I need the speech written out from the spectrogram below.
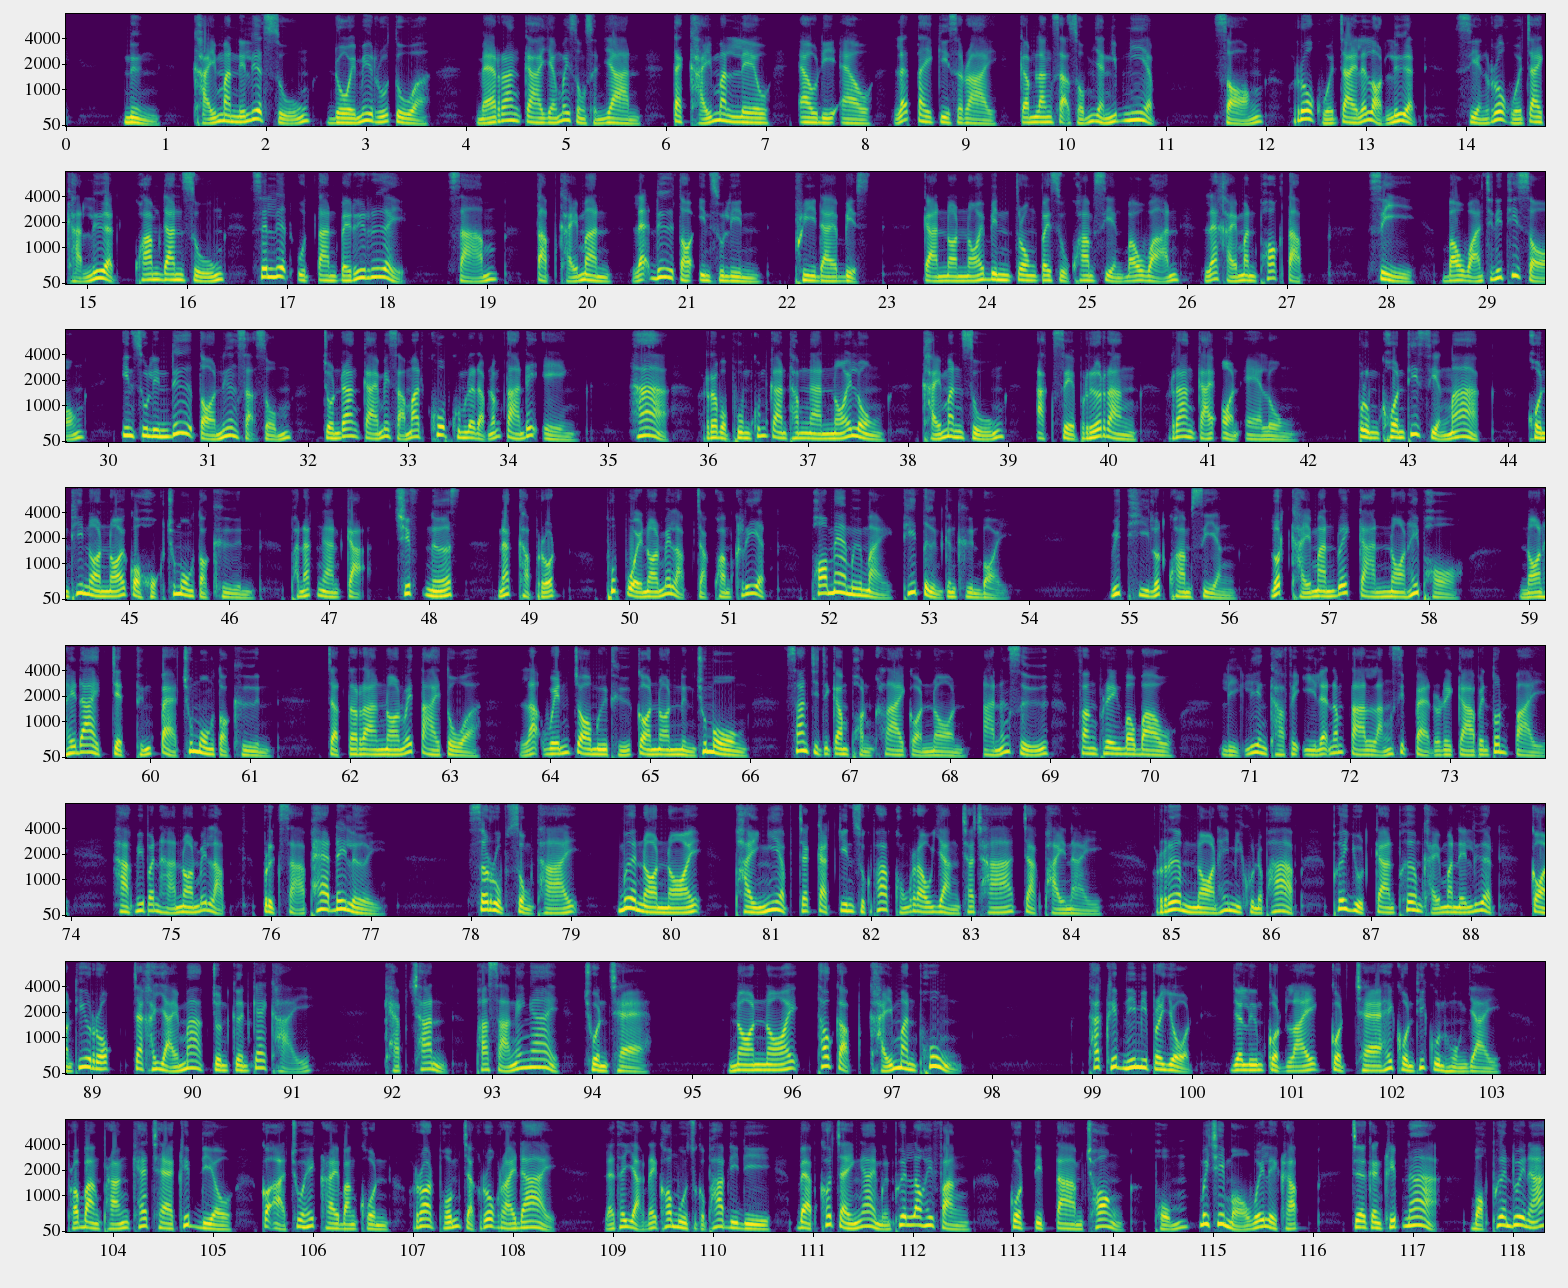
1. ไขมันในเลือดสูง โดยไม่รู้ตัว แม้ร่างกายยังไม่ส่งสัญญาณ แต่ไขมันเลว LDL และไตรกลีเซอไรด์กำลังสะสมอย่างเงียบๆ 2. โรคหัวใจและหลอดเลือด เสี่ยงโรคหัวใจขาดเลือด ความดันสูง เส้นเลือดอุดตันไปเรื่อยๆ 3. ตับไขมันและดื้อต่ออินซูลิน pre-diabetes การนอนน้อยบินตรงไปสู่ความเสี่ยงเบาหวาน และไขมันพอกตับ 4. เบาหวานชนิดที่ 2 อินซูลินดื้อต่อเนื่องสะสม จนร่างกายไม่สามารถควบคุมระดับน้ำตาลได้เอง 5. ระบบภูมิคุ้มกันทำงานน้อยลง ไขมันสูง อักเสบเรื้อรัง ร่างกายอ่อนแอลง กลุ่มคนที่เสี่ยงมาก คนที่นอนน้อยกว่า 6 ชั่วโมงต่อคืน พนักงานกะ ชิฟเน r ร์ส นักขับรถ ผู้ป่วยนอนไม่หลับจากความเครียด พ่อแม่มือใหม่ที่ตื่นกลางคืนบ่อย วิธีลดความเสี่ยง ลดไขมันด้วยการนอนให้พอ นอนให้ได้ 7-8 ชั่วโมงต่อคืน จัดตารางนอนไว้ตายตัว ละเว้นจอมือถือก่อนนอน1ชั่วโมง สร้างกิจกรรมผ่อนคลายก่อนนอน อ่านหนังสือ ฟังเพลงเบาๆ หลีกเลี่ยงคาเฟอีนและน้ำตาลหลัง 18นาฬิกาเป็นต้นไป หากมีปัญหานอนไม่หลับ ปรึกษาแพทย์ได้เลย สรุปส่งท้าย เมื่อนอนน้อย ภัยเงียบจะกัดกินสุขภาพของเราอย่างช้าๆ จากภายใน เริ่มนอนให้มีคุณภาพ เพื่อหยุดการเพิ่มไขมันในเลือด ก่อนที่รกจะขยายมากจนเกินแก้ไข แคปชั่น ภาษาง่ายๆ ชวนแชร์ นอนน้อยเท่ากับไขมันพุ่ง ถ้าคลิปนี้มีประโยชน์ อย่าลืมกดไลค์ กดแชร์ให้คนที่คุณห่วงใย เพราะบางครั้งแค่แชร์คลิปเดียว ก็อาจช่วยให้ใครบางคนรอดพ้นจากโรคร้ายได้ และถ้าอยากได้ข้อมูลสุขภาพดีๆ แบบเข้าใจง่ายเหมือนเพื่อนเล่าให้ฟัง กดติดตามช่อง ผมไม่ใช่หมอไว้เลยครับ เจอกันคลิปหน้า บอกเพื่อนด้วยนะ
